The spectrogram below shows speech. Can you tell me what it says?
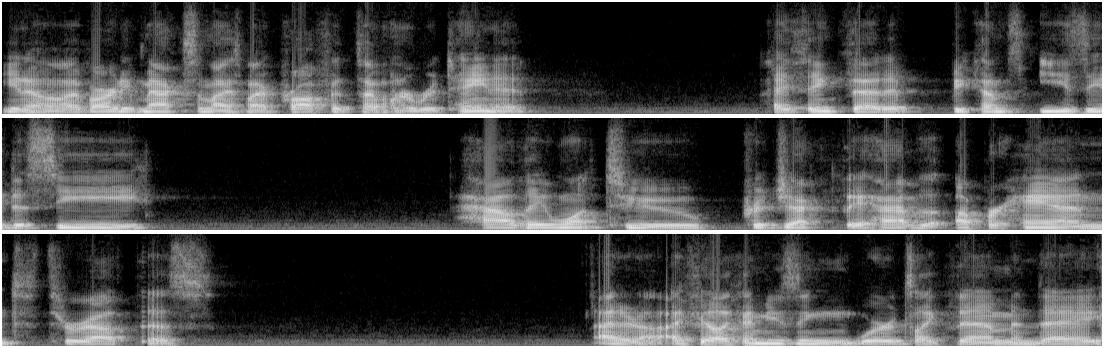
you know, I've already maximized my profits, I want to retain it. I think that it becomes easy to see how they want to project they have the upper hand throughout this. I don't know. I feel like I'm using words like them and they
